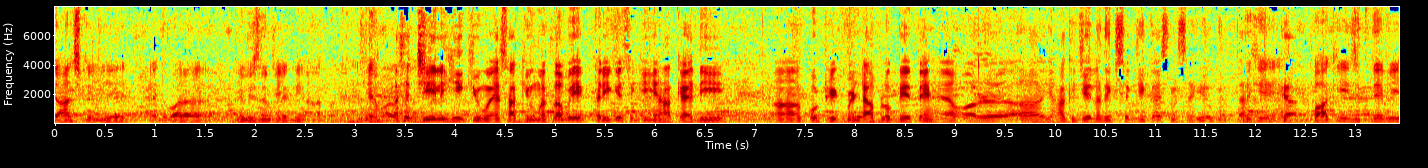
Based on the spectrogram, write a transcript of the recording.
जाँच के लिए या दोबारा रिवीजन के लिए नहीं आना पड़े। ये हमारा अच्छा जेल ही। क्यों ऐसा क्यों? मतलब एक तरीके से कि यहाँ कैदी को ट्रीटमेंट आप लोग देते हैं और यहाँ के जेल अधीक्षक जी का इसमें सहयोग मिलता है। देखिए क्या? बाकी जितने भी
